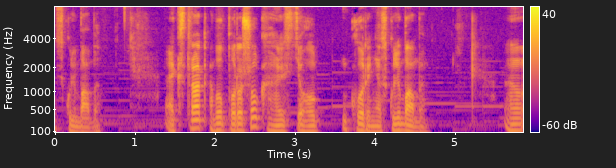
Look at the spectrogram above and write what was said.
з кульбаби. Екстракт або порошок з цього кореня з кульбаби е,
